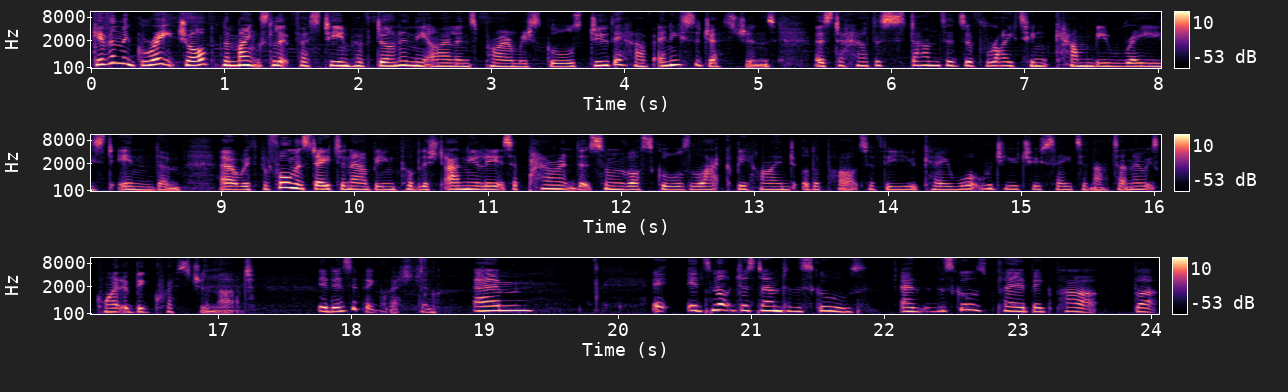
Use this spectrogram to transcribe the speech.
given the great job the Manx Litfest team have done in the island's primary schools, do they have any suggestions as to how the standards of writing can be raised in them? Uh, with performance data now being published annually, it's apparent that some of our schools lag behind other parts of the UK. What would you two say to that? I know it's quite a big question. That It is a big question. Um, it, it's not just down to the schools. Uh, the schools play a big part, but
